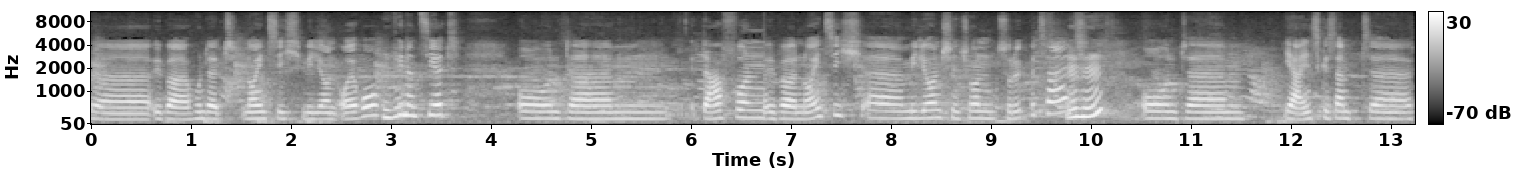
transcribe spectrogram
äh, über 190 Millionen Euro mhm. finanziert und ähm, davon über 90 äh, Millionen sind schon zurückbezahlt. Mhm. Und ähm, ja, insgesamt äh,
